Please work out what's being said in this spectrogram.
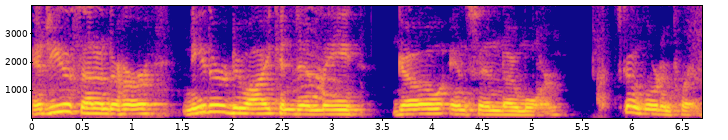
And Jesus said unto her, Neither do I condemn thee Go and sin no more. Let's go, Lord, in prayer.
